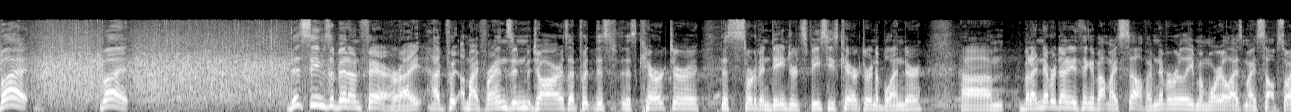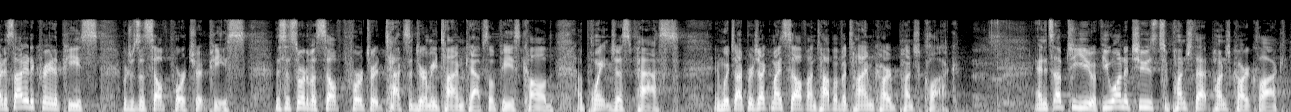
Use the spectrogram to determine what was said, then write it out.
but, but, this seems a bit unfair, right? I put my friends in jars. I put this, this character, this sort of endangered species character in a blender. Um, but I've never done anything about myself. I've never really memorialized myself. So I decided to create a piece which was a self-portrait piece. This is sort of a self-portrait taxidermy time capsule piece called A Point Just Passed, in which I project myself on top of a time card punch clock. And it's up to you. If you want to choose to punch that punch card clock,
